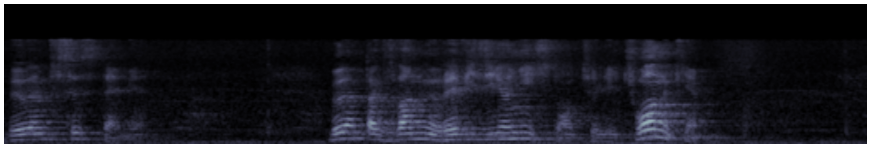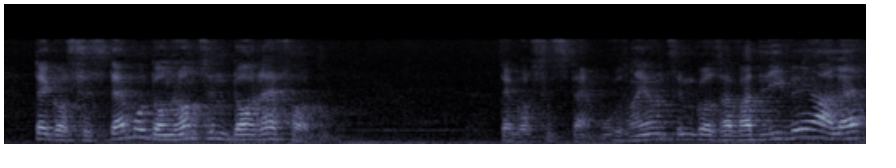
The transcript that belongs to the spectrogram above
Byłem w systemie. Byłem tak zwanym rewizjonistą, czyli członkiem tego systemu dążącym do reform. Tego systemu, uznającym go za wadliwy, ale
